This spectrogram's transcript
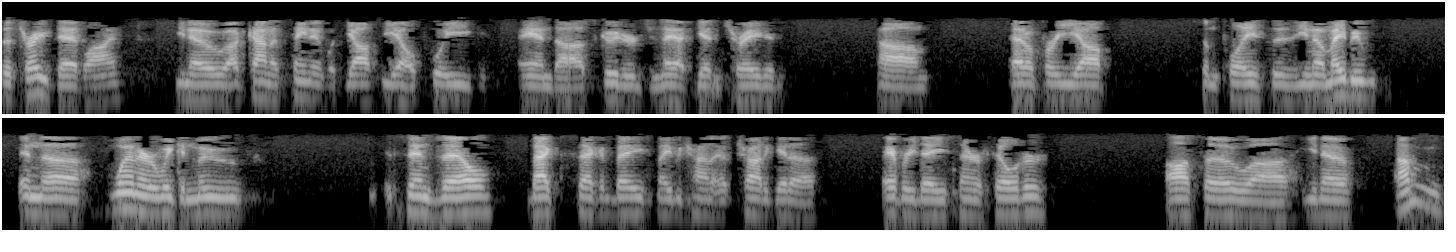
the trade deadline. You know, I kind of seen it with Yasiel Puig and uh, Scooter Gennett getting traded. Um, that'll free up some places. You know, maybe in the winter we can move Senzel back to second base. Maybe trying to try to get a everyday center fielder. Also, uh, you know, I'm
